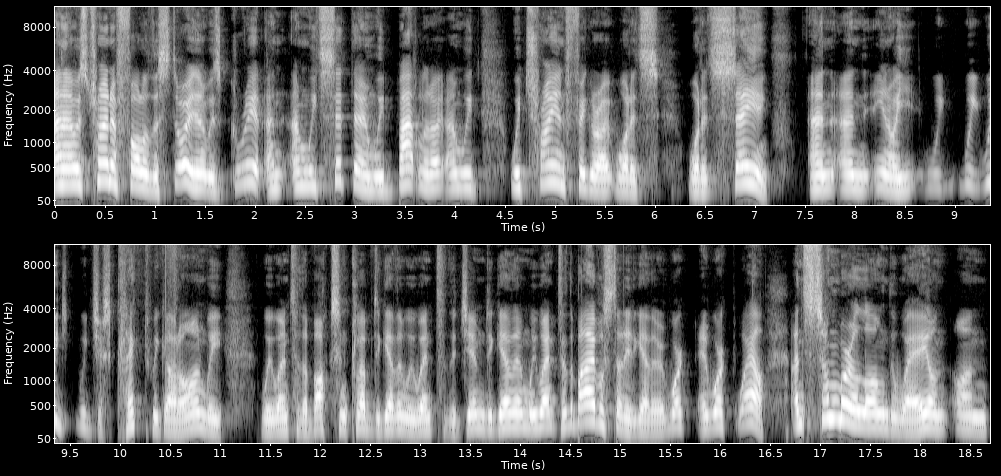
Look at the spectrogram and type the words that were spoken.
and I was trying to follow the story, and it was great. And, and we'd sit there and we'd battle it out, and we'd, we'd try and figure out what it's, what it's saying. And and you know he, we, we we we just clicked we got on we we went to the boxing club together we went to the gym together and we went to the bible study together. It worked it worked well. And somewhere along the way on on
